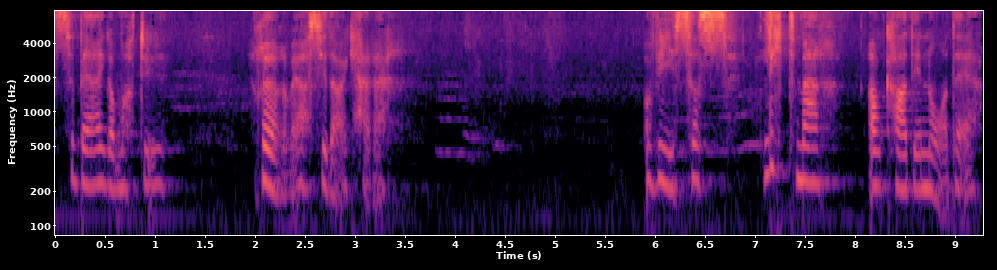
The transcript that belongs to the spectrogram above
så ber jeg om at du rører ved oss i dag, Herre. Og viser oss litt mer av hva din nåde er.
